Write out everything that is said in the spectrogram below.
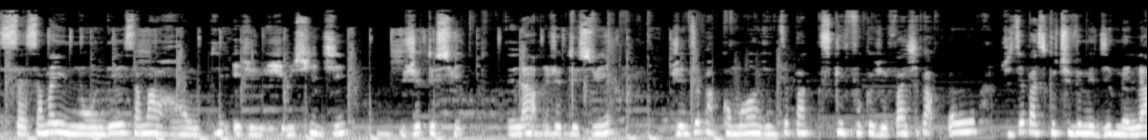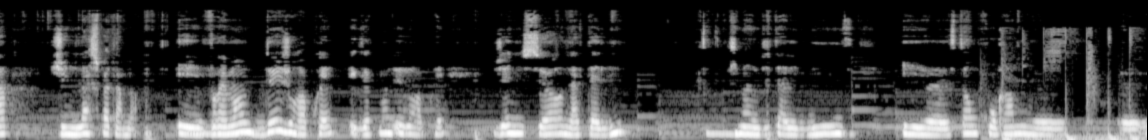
ça m'a inondé, ça m'a rempli et je, je, me suis dit, je te suis. Là, je te suis. Je ne sais pas comment, je ne sais pas ce qu'il faut que je fasse, je ne sais pas où, je ne sais pas ce que tu veux me dire, mais là, je ne lâche pas ta main. Et vraiment, deux jours après, exactement deux jours après, j'ai une sœur, Nathalie, qui m'invite à l'église. Et euh, c'était un programme, euh, euh,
